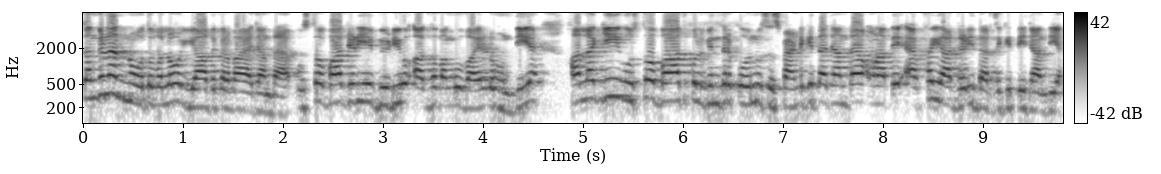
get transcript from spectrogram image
ਕੰਗਣਾ ਰਣੌਤ ਵੱਲੋਂ ਯਾਦ ਕਰਵਾਇਆ ਜਾਂਦਾ। ਉਸ ਤੋਂ ਬਾਅਦ ਜਿਹੜੀ ਇਹ ਵੀਡੀਓ ਅੱਗ ਵਾਂਗੂ ਵਾਇਰਲ ਹੁੰਦੀ ਹੈ, ਹਾਲਾਂਕਿ ਉਸ ਤੋਂ ਬਾਅਦ ਕੁਲਵਿੰਦਰ ਕੌਰ ਨੂੰ ਸਸਪੈਂਡ ਕੀਤਾ ਜਾਂਦਾ, ਉਹਨਾਂ ਤੇ ਐਫ ਆਈ ਆਰ ਜਿਹੜੀ ਦਰਜ ਕੀਤੀ ਜਾਂਦੀ ਹੈ।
